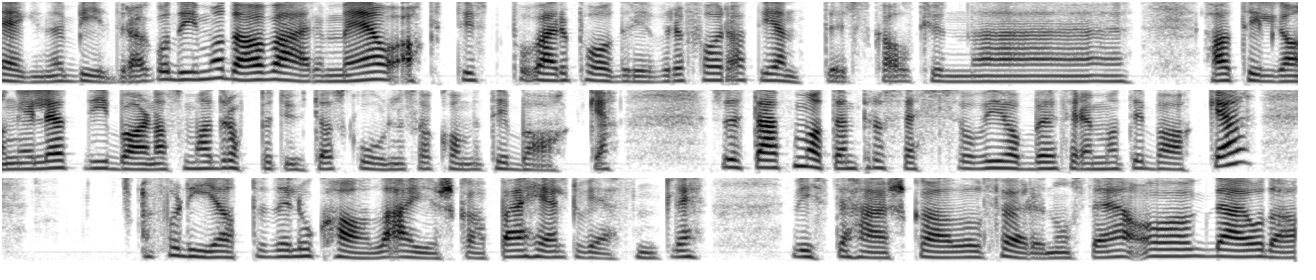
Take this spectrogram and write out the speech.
egne, bidrag. Og de må da være med og aktivt være pådrivere for at jenter skal kunne ha tilgang, eller at de barna som har droppet ut av skolen, skal komme tilbake. Så dette er på en måte en prosess hvor vi jobber frem og tilbake. Fordi at det lokale eierskapet er helt vesentlig hvis det her skal føre noe sted. Og det er jo da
